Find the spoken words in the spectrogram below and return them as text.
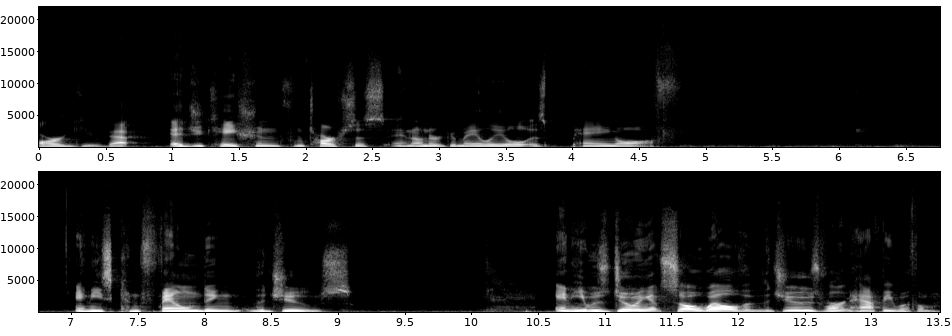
argue. That education from Tarsus and under Gamaliel is paying off. And he's confounding the Jews. And he was doing it so well that the Jews weren't happy with him.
